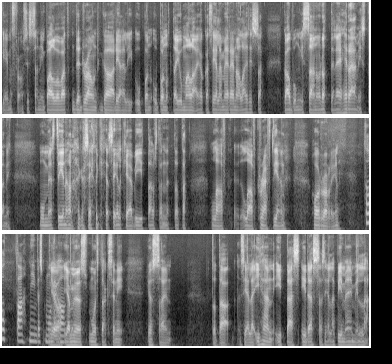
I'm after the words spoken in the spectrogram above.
Game of Thronesissa, niin palvovat The Drowned Godia, eli upon, uponutta jumalaa, joka siellä merenalaisissa kaupungissaan odottelee heräämistä, niin mun mielestä siinä on aika selkeä, selkeä viittaus tänne tota Love, Lovecraftian horroriin. Totta, niinpäs muuten Joo, onkin. Ja myös muistaakseni jossain tota, siellä ihan itäs, idässä, siellä pimeimmillä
